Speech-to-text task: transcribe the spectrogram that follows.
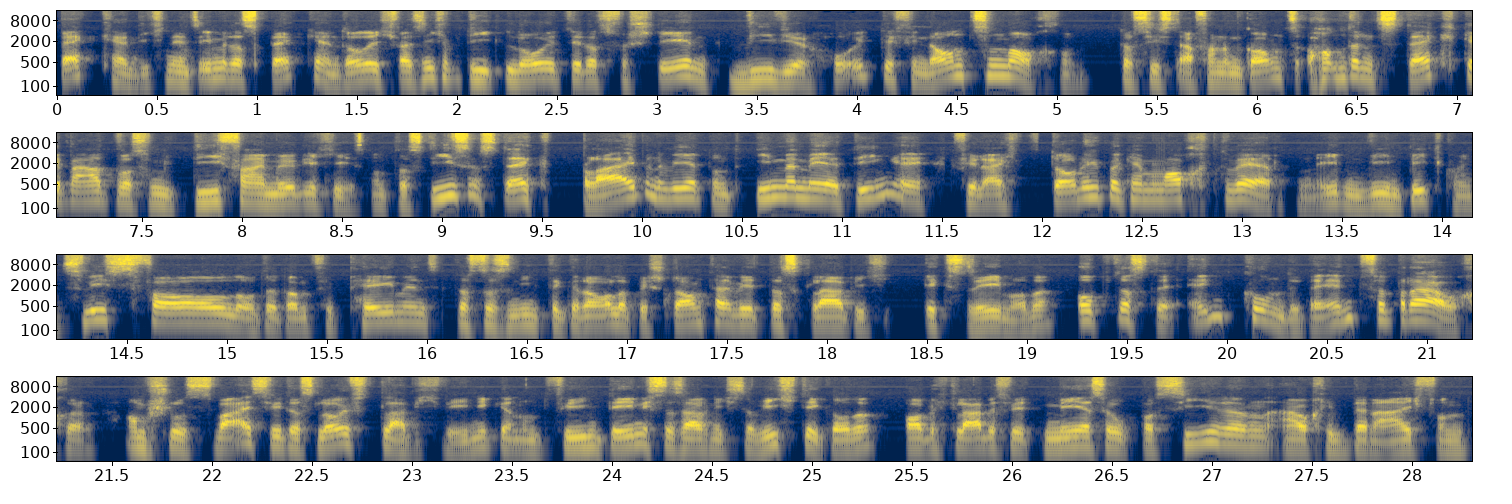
Backend, ich nenne es immer das Backend, oder? Ich weiß nicht, ob die Leute das verstehen, wie wir heute Finanzen machen. Das ist auf einem ganz anderen Stack gebaut, was mit DeFi möglich ist. Und dass dieser Stack bleiben wird und immer mehr Dinge vielleicht darüber gemacht werden, eben wie im Bitcoin Swiss Fall oder dann für Payments, dass das ein integraler Bestandteil wird, das glaube ich extrem, oder? Ob das der Endkunde, der Endverbraucher am Schluss weiß, wie das läuft, glaube ich weniger. Und für ihn, den ist das auch nicht so wichtig, oder? Aber ich glaube, es wird mehr so passieren, auch im Bereich von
